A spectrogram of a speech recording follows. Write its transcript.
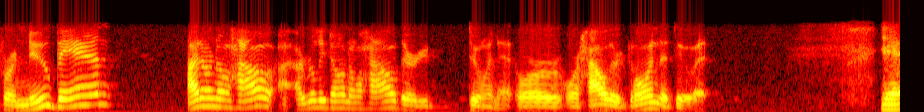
for a new band, I don't know how. I- really don't know how they're doing it or or how they're going to do it. Yeah,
